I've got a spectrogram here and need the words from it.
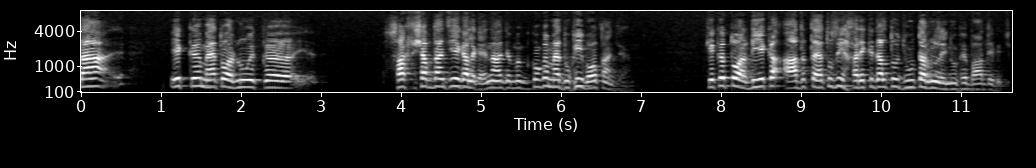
ਤਾਂ ਇੱਕ ਮੈਂ ਤੁਹਾਨੂੰ ਇੱਕ ਸਖਤ ਸ਼ਬਦਾਂ 'ਚ ਇਹ ਗੱਲ ਕਹਿਣਾ ਕਿਉਂਕਿ ਮੈਂ ਦੁਖੀ ਬਹੁਤ ਹਾਂ ਅੱਜ ਕਿਉਂਕਿ ਤੁਹਾਡੀ ਇੱਕ ਆਦਤ ਹੈ, ਤੁਸੀਂ ਹਰ ਇੱਕ ਗੱਲ ਤੋਂ ਜੂ ਟਰਨ ਲੈਣੋ ਫਿਰ ਬਾਅਦ ਦੇ ਵਿੱਚ।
